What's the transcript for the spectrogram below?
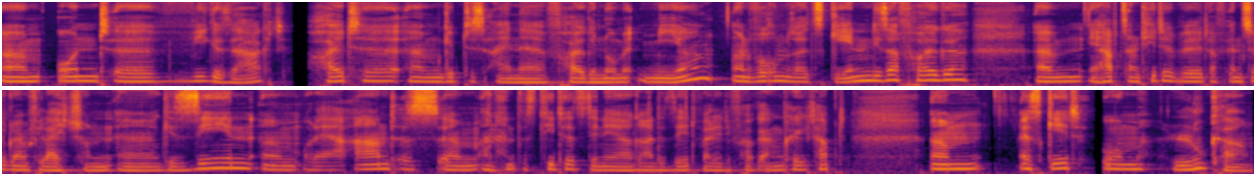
Ähm, und äh, wie gesagt, heute ähm, gibt es eine Folge nur mit mir. Und worum soll es gehen in dieser Folge? Ähm, ihr habt es am Titelbild auf Instagram vielleicht schon äh, gesehen ähm, oder erahnt es ähm, anhand des Titels, den ihr ja gerade seht, weil ihr die Folge angeklickt habt. Ähm, es geht um Luca,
